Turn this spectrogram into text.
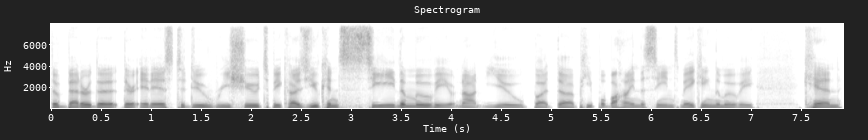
the better the there it is to do reshoots because you can see the movie, not you, but the people behind the scenes making the movie can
